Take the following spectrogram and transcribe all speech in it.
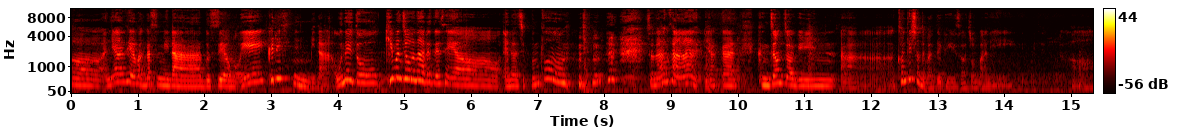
어, 안녕하세요. 반갑습니다. 무스 영어의 크리스틴입니다. 오늘도 기분 좋은 하루 되세요. 에너지 뿜뿜. 저는 항상 약간 긍정적인 아, 컨디션을 만들기 위해서 좀 많이 어,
